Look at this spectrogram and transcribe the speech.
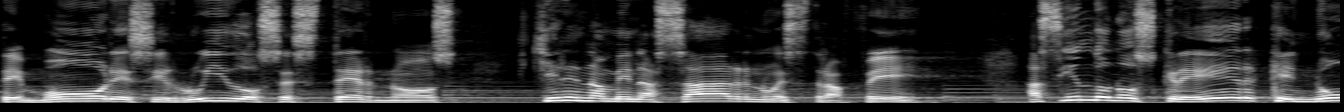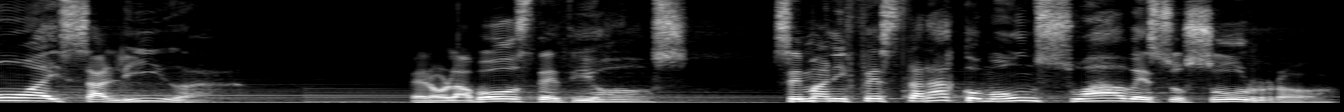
temores y ruidos externos quieren amenazar nuestra fe, haciéndonos creer que no hay salida. Pero la voz de Dios se manifestará como un suave susurro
